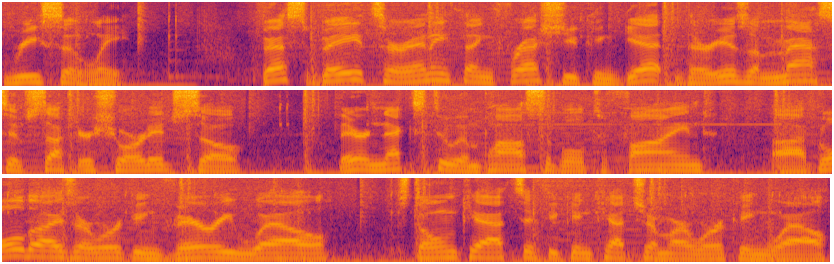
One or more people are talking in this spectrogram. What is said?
recently. Best baits are anything fresh you can get. There is a massive sucker shortage, so they're next to impossible to find. Uh, goldeyes are working very well. Stone cats, if you can catch them, are working well.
